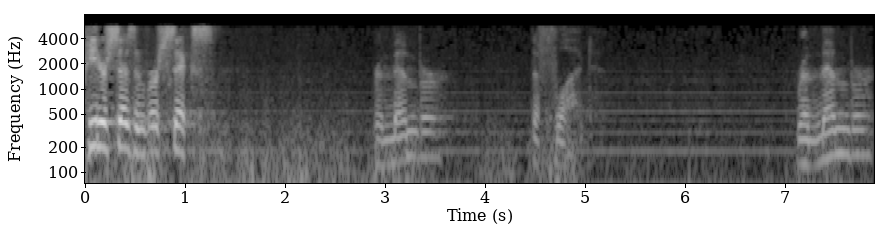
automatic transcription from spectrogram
Peter says in verse 6 Remember the flood. Remember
